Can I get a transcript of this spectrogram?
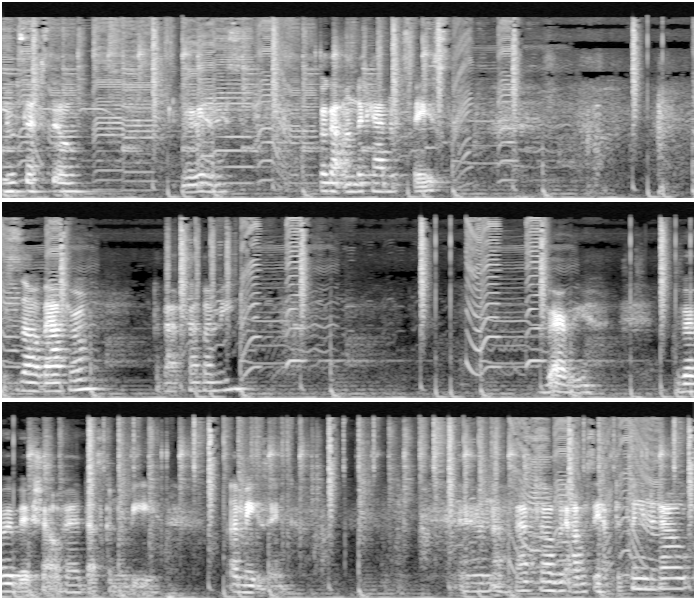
New set still. Very nice. We got under cabinet space. This is our bathroom. The bathtub, I mean. Very, very big shower head. That's gonna be amazing. And a bathtub, we obviously have to clean it out.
